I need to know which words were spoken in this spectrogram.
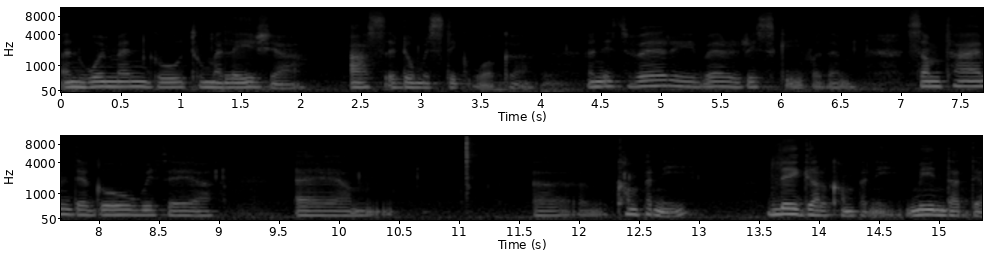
and women go to Malaysia as a domestic worker and it's very very risky for them. Sometimes they go with a, a um, um, company, legal company, mean that they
